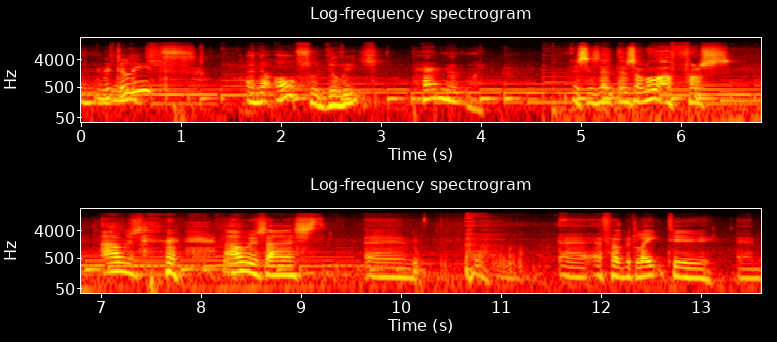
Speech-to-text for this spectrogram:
And it deletes. And it also deletes permanently. this is it. There's a lot of firsts. I was, I was asked um, uh, if I would like to um,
